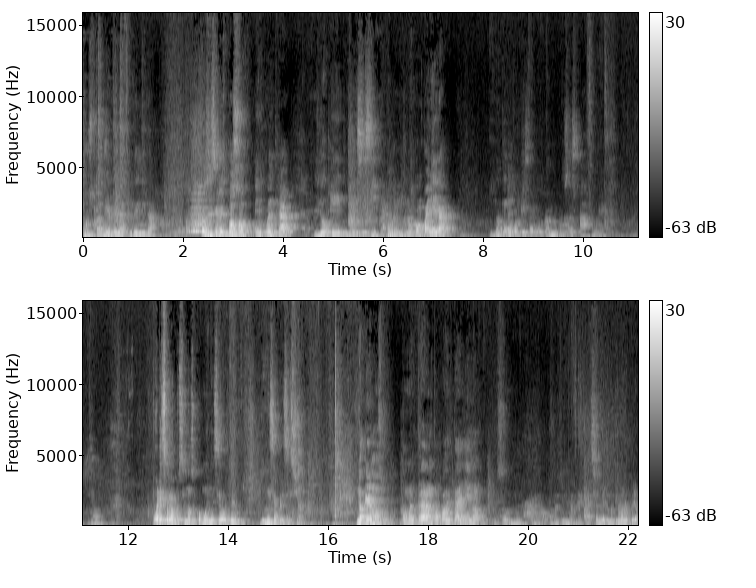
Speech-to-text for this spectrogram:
custodia de la fidelidad. Entonces el esposo encuentra lo que necesita en una compañera y no tiene por qué estar buscando cosas afuera. Por eso lo pusimos como en ese orden y en esa precisión. No queremos como entrar un poco a detalle, ¿no? Eso no es una preparación del matrimonio, pero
